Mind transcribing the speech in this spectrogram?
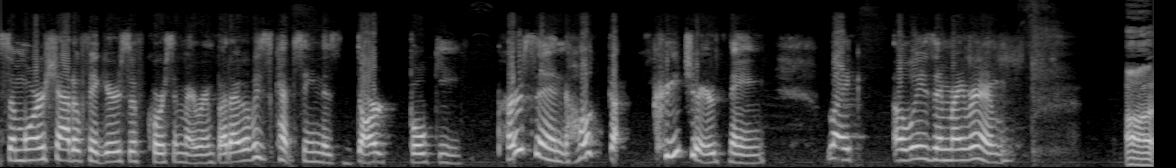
some more shadow figures, of course, in my room, but I always kept seeing this dark, bulky person, Hulk creature thing, like always in my room. Uh,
